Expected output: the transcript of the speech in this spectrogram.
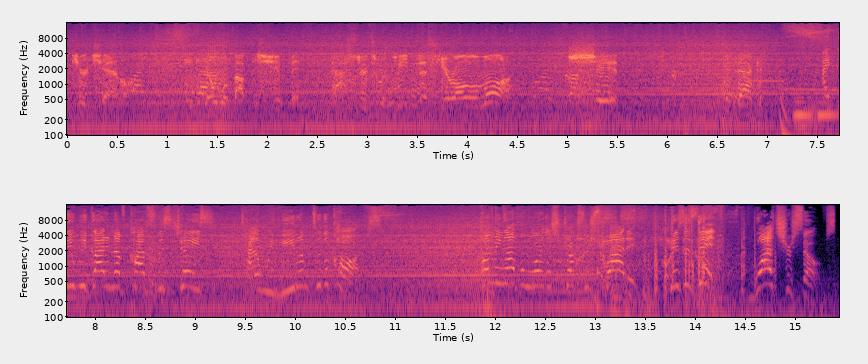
secure channel. They know about the shipment. Bastards were leading us here all along. Shit. Get back. I think we got enough cops for this chase. Time we lead them to the cars. Coming up on where the structure's spotted. This is it. Watch yourselves.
